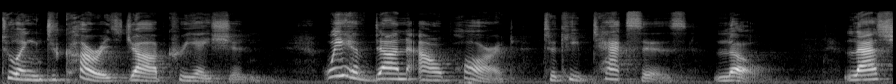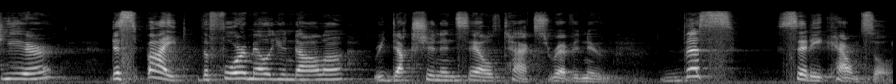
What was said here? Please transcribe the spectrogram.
to encourage job creation. We have done our part to keep taxes low. Last year, despite the $4 million reduction in sales tax revenue, this city council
